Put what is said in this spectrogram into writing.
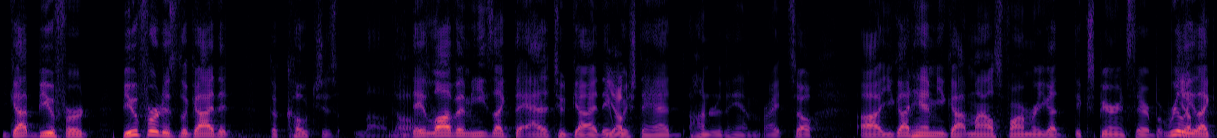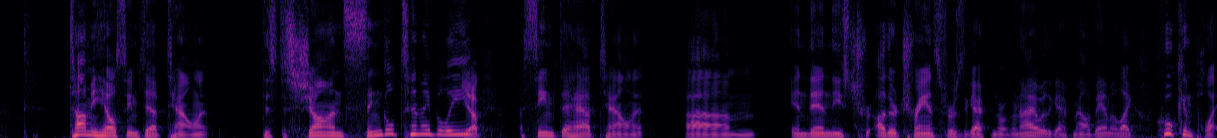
you got Buford. Buford is the guy that the coaches love. They love him. He's like the attitude guy. They Yep. wish they had a hundred of him, right? So uh, you got him. You got Myles Farmer. You got experience there. But really, Yep. like Tommi Hill seems to have talent. This DeShon Singleton, I believe, Yep. seems to have talent. Um, and then these tr- other transfers, the guy from Northern Iowa, the guy from Alabama, like who can play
